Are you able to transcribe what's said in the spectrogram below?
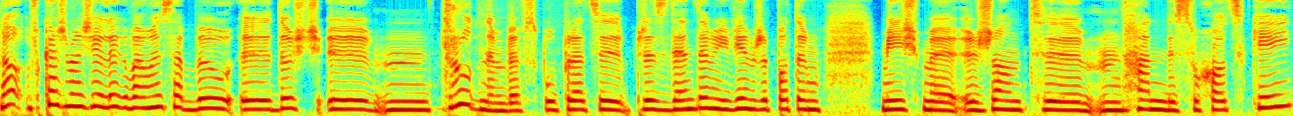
No, w każdym razie Lech Wałęsa był y, dość y, y, trudnym we współpracy prezydentem i wiem, że potem mieliśmy rząd y, Hanny Suchockiej.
